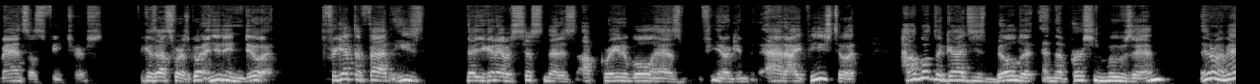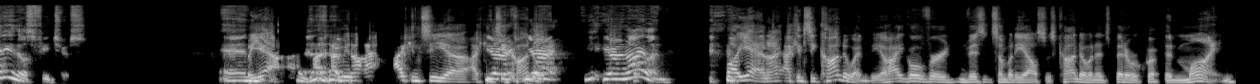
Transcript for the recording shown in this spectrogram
demands those features because that's where it's going, and you didn't do it. Forget the fact he's that you're going to have a system that is upgradable, has you know can add IPs to it. How about the guys just build it and the person moves in? They don't have any of those features. And but yeah, I, I mean, I, I, can see, uh, I can see condo. You're an island. well, yeah, and I, I, can see condo envy. If I go over and visit somebody else's condo and it's better equipped than mine,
